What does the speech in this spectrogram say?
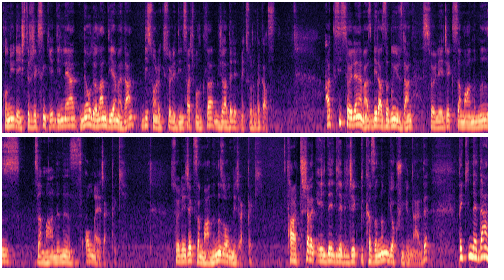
konuyu değiştireceksin ki dinleyen ne oluyor lan diyemeden bir sonraki söylediğin saçmalıkla mücadele etmek zorunda kalsın. Aksi söylenemez. Biraz da bu yüzden söyleyecek zamanımız, zamanınız olmayacak pek. Söyleyecek zamanınız olmayacak pek. Tartışarak elde edilebilecek bir kazanım yok şu günlerde. Peki neden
